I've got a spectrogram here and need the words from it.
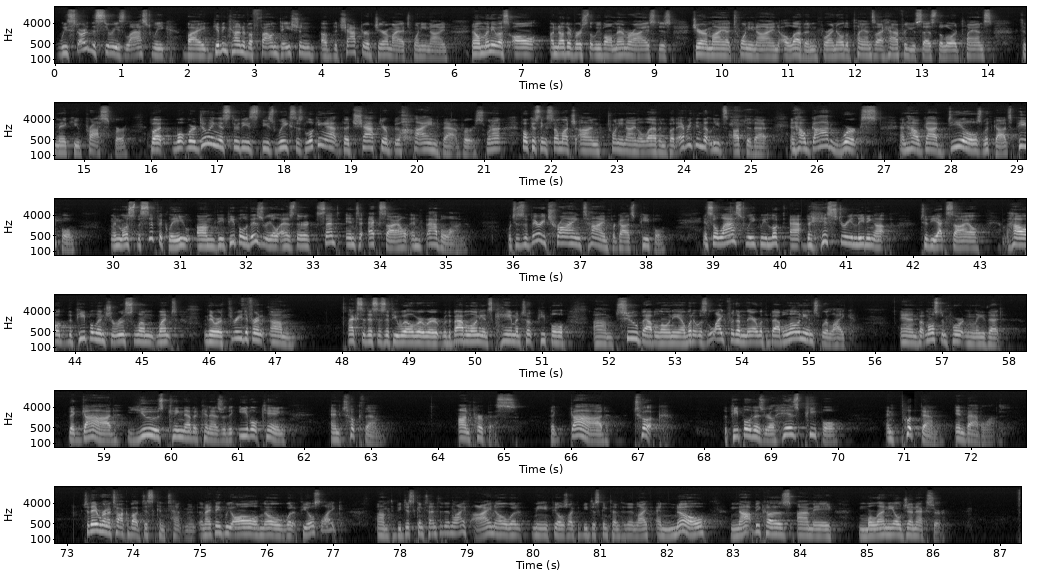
we started this series last week by giving kind of a foundation of the chapter of Jeremiah 29. Now, many of us all, another verse that we've all memorized is Jeremiah 29 11. For I know the plans I have for you, says the Lord, plans to make you prosper. But what we're doing is through these, these weeks is looking at the chapter behind that verse. We're not focusing so much on 2911, but everything that leads up to that and how God works and how God deals with God's people. And most specifically, um, the people of Israel as they're sent into exile in Babylon, which is a very trying time for God's people. And so last week we looked at the history leading up to the exile, how the people in Jerusalem went there were three different um, exoduses, if you will, where, where, where, the Babylonians came and took people um, to Babylonia, what it was like for them there, what the Babylonians were like, and but most importantly that that God used King Nebuchadnezzar, the evil king, and took them on purpose. That God took the people of Israel, his people, and put them in Babylon. Today we're going to talk about discontentment, and I think we all know what it feels like um, to be discontented in life. I know what it feels like to be discontented in life, and no, not because I'm a millennial Gen Xer.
